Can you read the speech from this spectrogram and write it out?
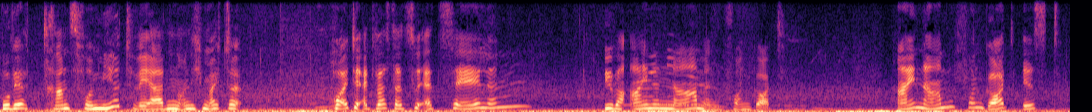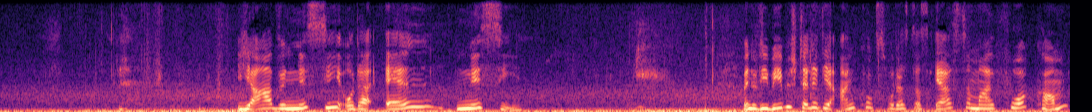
wo wir transformiert werden. Und ich möchte heute etwas dazu erzählen über einen Namen von Gott. Ein Name von Gott ist Yahweh Nissi oder El Nissi. Wenn du die Bibelstelle dir anguckst, wo das das erste Mal vorkommt,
